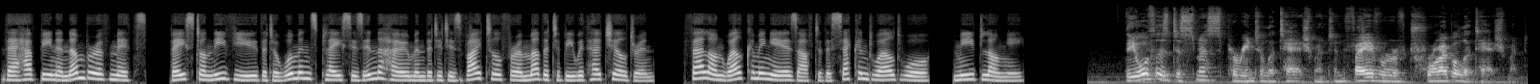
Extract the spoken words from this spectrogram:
There have been a number of myths, based on the view that a woman's place is in the home and that it is vital for a mother to be with her children, fell on welcoming ears after the Second World War, Meade Lange. The authors dismiss parental attachment in favour of tribal attachment,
